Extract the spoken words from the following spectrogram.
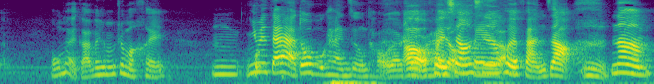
，Oh my god，为什么这么黑？嗯，因为咱俩都不看镜头的时候，会伤心，会烦躁，嗯，那。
